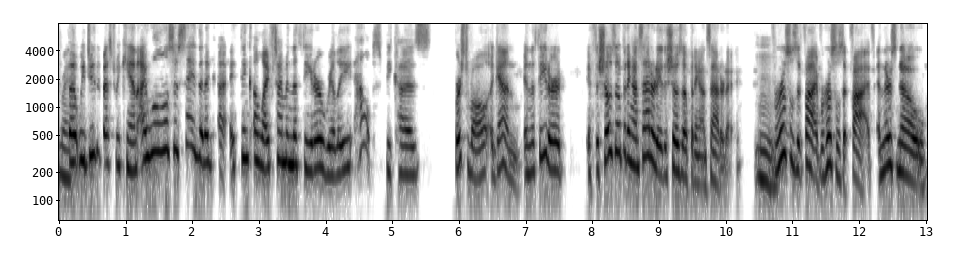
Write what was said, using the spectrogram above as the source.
Right. But we do the best we can. I will also say that uh, I think a lifetime in the theater really helps because first of all, again, in the theater, if the show's opening on Saturday, the show's opening on Saturday. Mm. Rehearsals at 5, rehearsals at 5. And there's no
